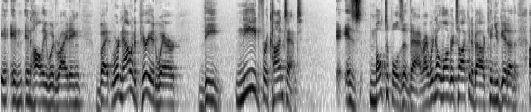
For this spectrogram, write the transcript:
in, in Hollywood writing, but we're now in a period where the need for content is multiples of that, right? We're no longer talking about can you get a, a,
